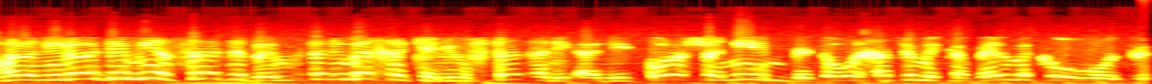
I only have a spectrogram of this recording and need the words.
אבל אני לא יודע מי עשה את זה, באמת אני אומר לך, כי אני הופתע, אני, אני כל השנים, בתור אחד שמקבל מקורות, ו,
